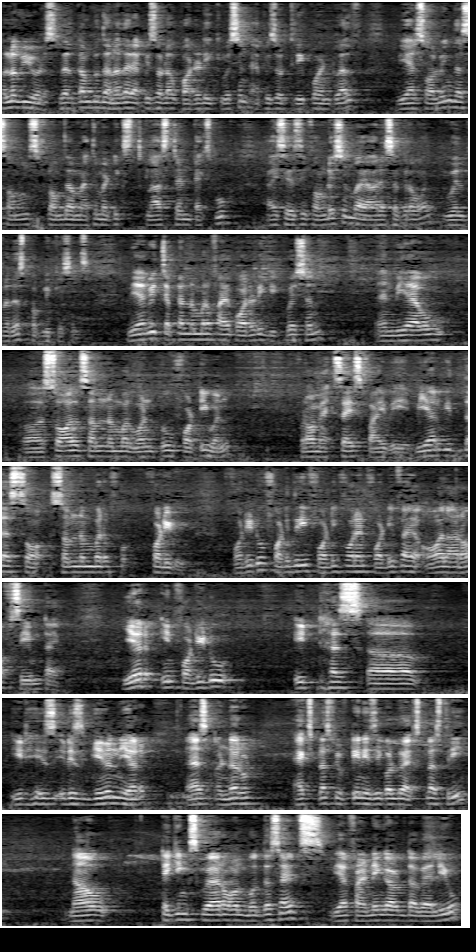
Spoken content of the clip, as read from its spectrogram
Hello viewers, welcome to the another episode of quadratic equation, episode 3.12. We are solving the sums from the mathematics class 10 textbook, ICSE Foundation by R.S. Aggarwal, Goyal Brothers Publications. We are with chapter number 5 quadratic equation and we have uh, solved sum number 1 to 41 from exercise 5a. We are with the so sum number 42. 42, 43, 44 and 45 all are of same type. Here in 42 it has uh, it is it is given here as under root x plus 15 is equal to x plus 3 now taking square on both the sides we are finding out the value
